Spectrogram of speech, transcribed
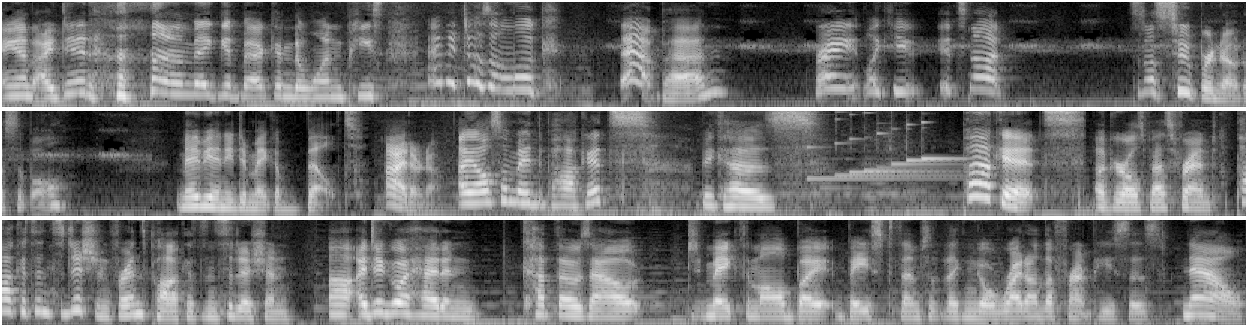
And I did make it back into one piece. And it doesn't look that bad, right? Like you, it's not, it's not super noticeable. Maybe I need to make a belt. I don't know. I also made the pockets because pockets, a girl's best friend. Pockets and sedition, friends, pockets and sedition. Uh, I did go ahead and cut those out make them all baste them so that they can go right on the front pieces. Now,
